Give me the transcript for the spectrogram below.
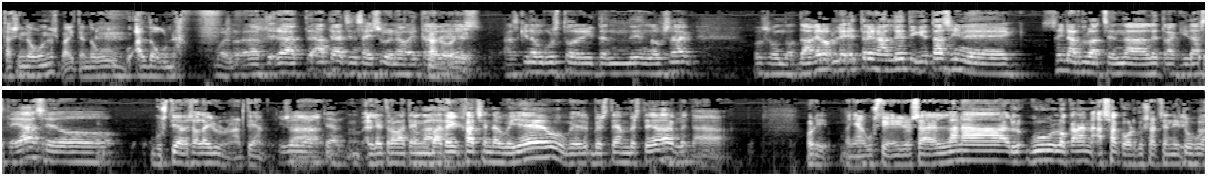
Eta ezin dugunez, ba, iten dugu aldoguna. Bueno, ate- ate- ateratzen zaizuena baita, Claro, hori. ez? Azkenan gusto egiten den gauzak, Oso ondo. Da gero, letren aldetik eta zein, e, zein arduratzen da letrak idazteaz, edo... Guztia bezala irun artean. Osea, artean. Letra baten batek jartzen dau gehiago, be- bestean besteak, eta hori, baina guzti, osea, lana gu lokalan asako ordu sartzen ditugu,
